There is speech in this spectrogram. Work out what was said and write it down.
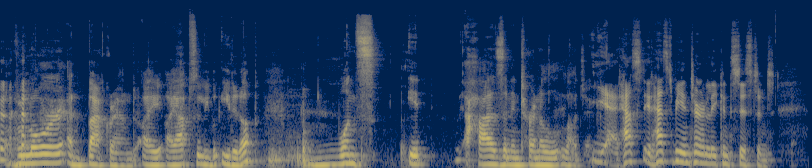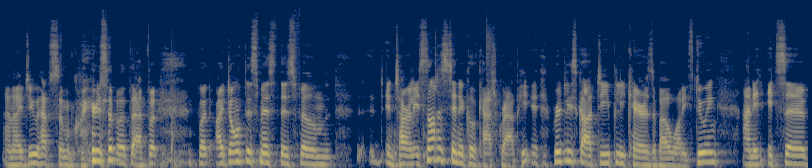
of lore and background. I, I absolutely will eat it up once it has an internal logic. yeah, it has it has to be internally consistent. And I do have some queries about that, but but I don't dismiss this film entirely. It's not a cynical cash grab. He, Ridley Scott deeply cares about what he's doing, and it, it's a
